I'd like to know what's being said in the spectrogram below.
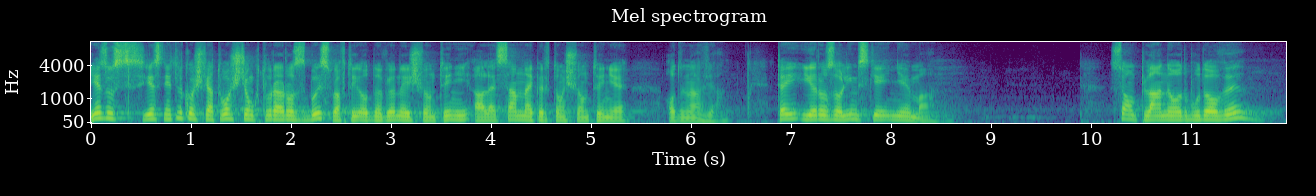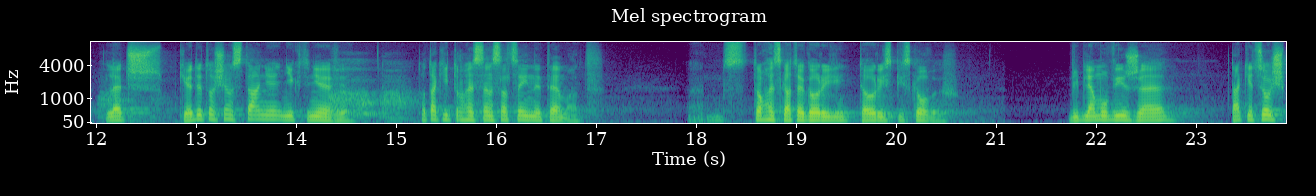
Jezus jest nie tylko światłością, która rozbłysła w tej odnowionej świątyni, ale sam najpierw tą świątynię odnawia. Tej jerozolimskiej nie ma. Są plany odbudowy, lecz kiedy to się stanie, nikt nie wie. To taki trochę sensacyjny temat. Trochę z kategorii teorii spiskowych. Biblia mówi, że takie coś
